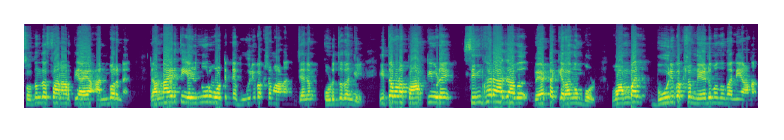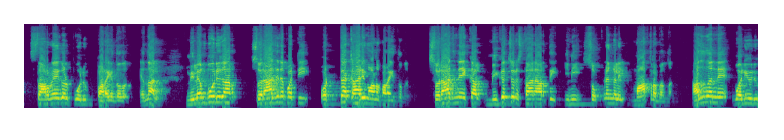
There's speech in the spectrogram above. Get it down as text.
സ്വതന്ത്ര സ്ഥാനാർത്ഥിയായ അൻവറിന് രണ്ടായിരത്തി എഴുന്നൂറ് വോട്ടിന്റെ ഭൂരിപക്ഷമാണ് ജനം കൊടുത്തതെങ്കിൽ ഇത്തവണ പാർട്ടിയുടെ സിംഹരാജാവ് വേട്ടക്കിറങ്ങുമ്പോൾ വമ്പൻ ഭൂരിപക്ഷം നേടുമെന്ന് തന്നെയാണ് സർവേകൾ പോലും പറയുന്നത്. എന്നാൽ നിലമ്പൂരുകാർ സ്വരാജിനെ പറ്റി ഒറ്റ കാര്യമാണ് പറയുന്നത്. സ്വരാജിനേക്കാൾ മികച്ചൊരു സ്ഥാനാർത്ഥി ഇനി സ്വപ്നങ്ങളിൽ മാത്രമെന്ന്. അത് തന്നെ വലിയൊരു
